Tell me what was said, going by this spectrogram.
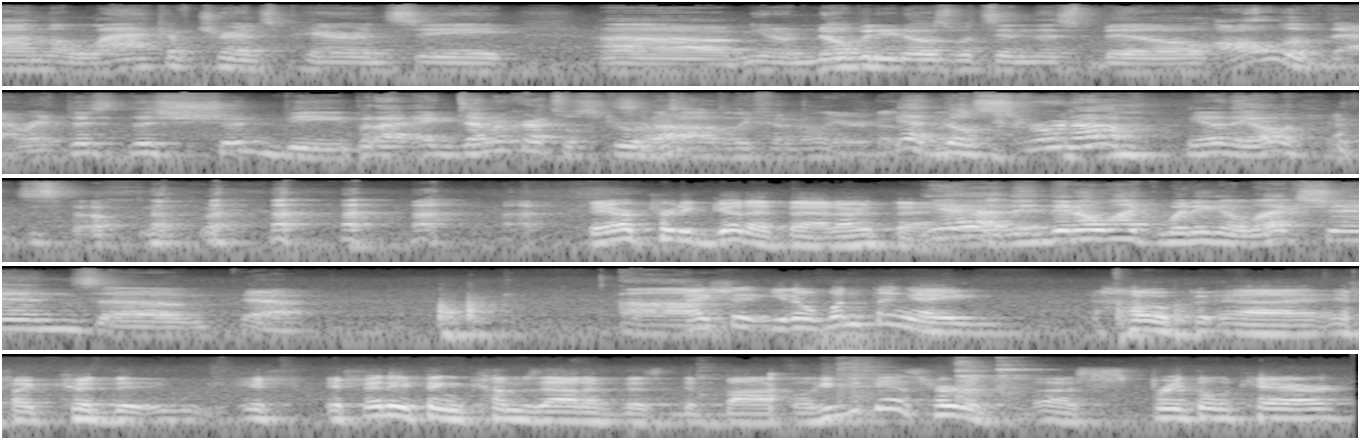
on the lack of transparency. Um, you know, nobody knows what's in this bill. All of that, right? This this should be, but I, Democrats will screw Sounds it up. oddly familiar, doesn't Yeah, it? they'll screw it up. You know, they always. So. They are pretty good at that, aren't they? Yeah, they, they don't like winning elections. Um, yeah. Um, Actually, you know, one thing I hope, uh, if I could, if if anything comes out of this debacle, have you guys heard of uh, Sprinkle Care?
